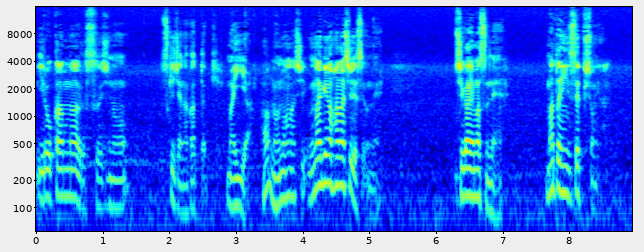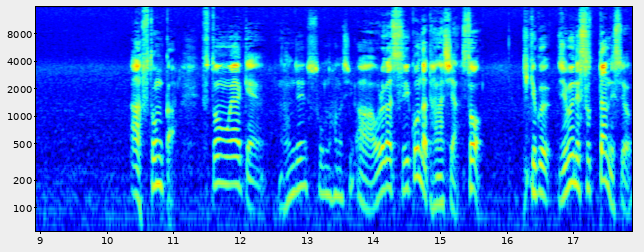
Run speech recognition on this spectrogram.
色感のある数字の月じゃなかったっけ？まあいいや。あ何の話？うなぎの話ですよね。違いますね。またインセプションや。あ、布団か。布団親犬。なんでそんな話？ああ、俺が吸い込んだって話や。そう。結局、自分で吸ったんですよ。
